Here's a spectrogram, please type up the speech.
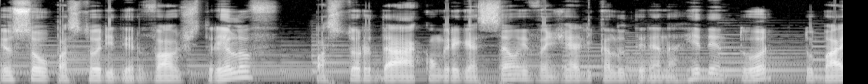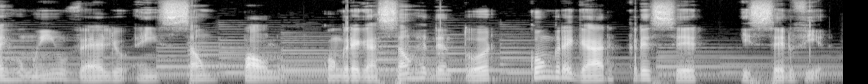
Eu sou o pastor Iderval Streloff, pastor da Congregação Evangélica Luterana Redentor do bairro Moinho Velho, em São Paulo. Congregação Redentor, congregar, crescer e servir.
